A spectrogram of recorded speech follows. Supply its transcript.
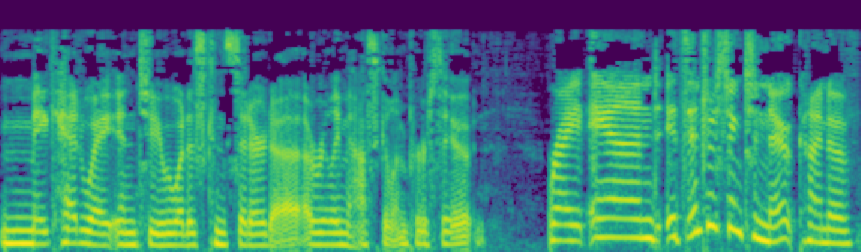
make headway into what is considered a, a really masculine pursuit. Right. And it's interesting to note kind of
